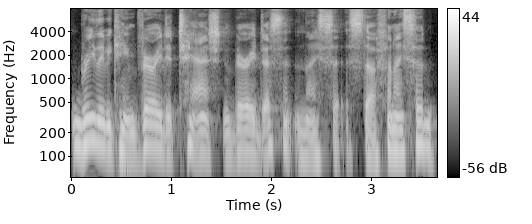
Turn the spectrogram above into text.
really became very detached and very distant and nice stuff. And I said,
